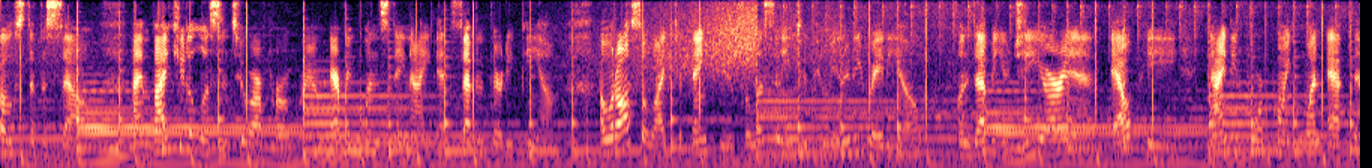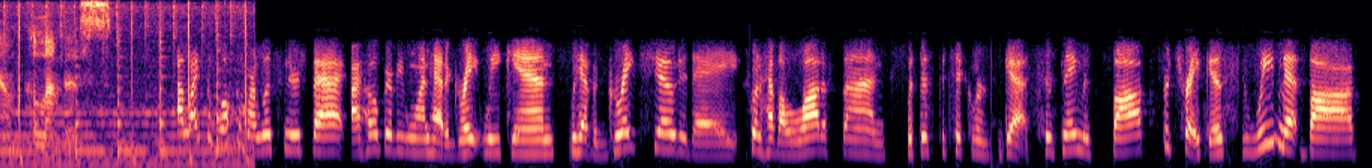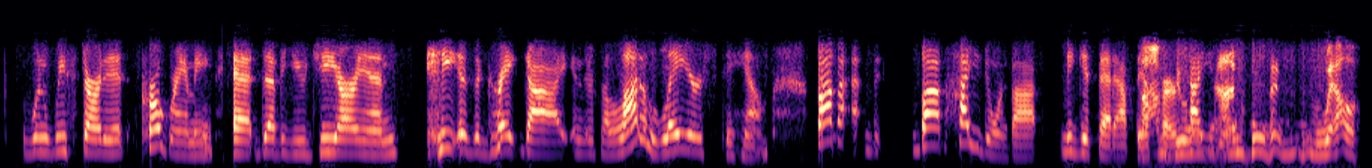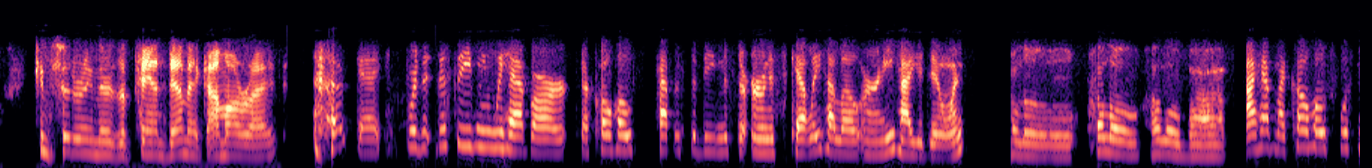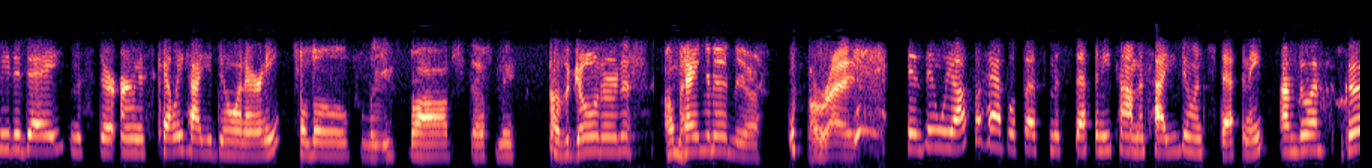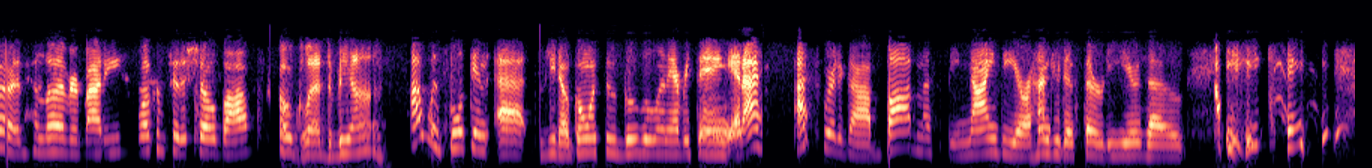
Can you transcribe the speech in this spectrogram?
host of The Cell. I invite you to listen to our program every Wednesday night at 7:30 p.m. I would also like to thank you for listening to Community Radio on WGRN LP 94.1 FM Columbus. I'd like to welcome our listeners back. I hope everyone had a great weekend. We have a great show today. We're going to have a lot of fun with this particular guest. His name is Bob Fitrakis. We met Bob when we started programming at WGRN. He is a great guy, and there's a lot of layers to him. Bob, Bob, how you doing, Bob? Let me get that out there I'm first. Doing, how you doing? I'm doing well, considering there's a pandemic. I'm all right. okay. For the, this evening, we have our our co-host happens to be Mr. Ernest Kelly. Hello, Ernie. How you doing? Hello, hello, hello, Bob. I have my co-host with me today, Mr. Ernest Kelly. How you doing, Ernie? Hello, Felice, Bob, Stephanie. How's it going, Ernest? I'm hanging in there. All right. and then we also have with us Miss Stephanie Thomas. How you doing, Stephanie? I'm doing good. Hello, everybody. Welcome to the show, Bob. Oh, glad to be on. I was looking at, you know, going through Google and everything, and I I swear to God, Bob must be 90 or 130 years old. He came,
